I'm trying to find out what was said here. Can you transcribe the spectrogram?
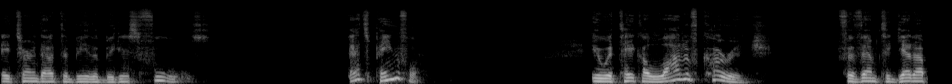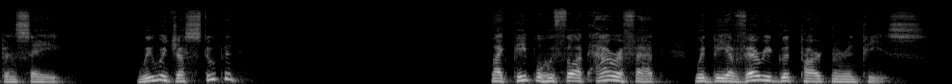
they turned out to be the biggest fools. That's painful. It would take a lot of courage for them to get up and say, We were just stupid. Like people who thought Arafat would be a very good partner in peace.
